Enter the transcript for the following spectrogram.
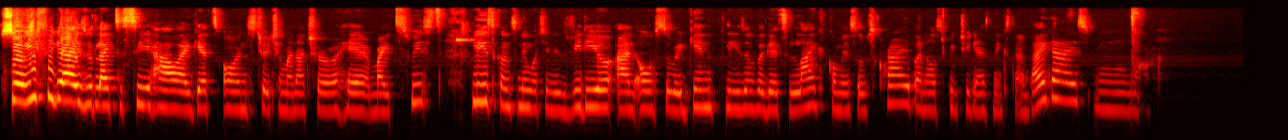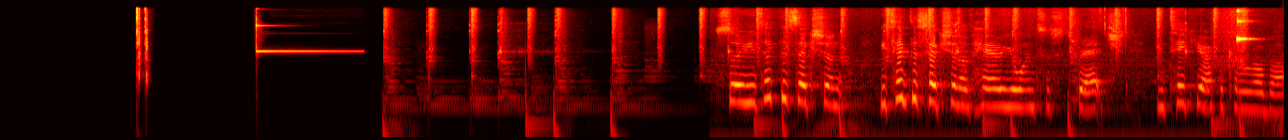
So if you guys would like to see how I get on stretching my natural hair, my twist, please continue watching this video. And also again, please don't forget to like, comment, subscribe, and I'll speak to you guys next time. Bye guys. So you take the section, you take the section of hair you want to stretch you take your African rubber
